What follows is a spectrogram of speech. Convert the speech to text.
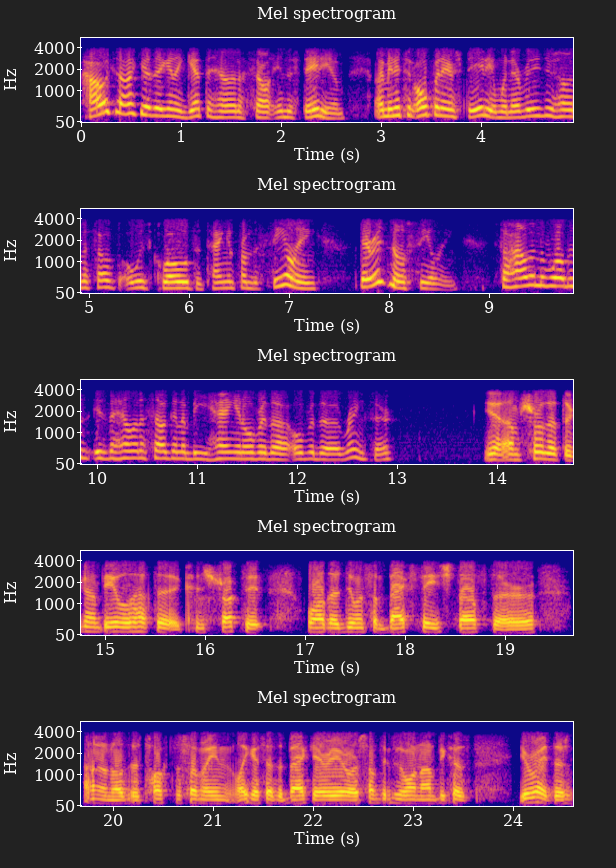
how exactly are they going to get the Hell in a Cell in the stadium? I mean, it's an open air stadium. Whenever they do Hell in a Cell, it's always closed. It's hanging from the ceiling. There is no ceiling. So how in the world is, is the Hell in a Cell going to be hanging over the over the ring, sir? Yeah, I'm sure that they're going to be able to have to construct it while they're doing some backstage stuff. They're I don't know, to talk to somebody in, like I said, the back area or something's going on because you're right. There's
